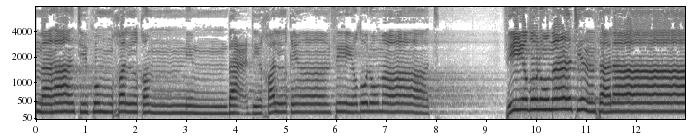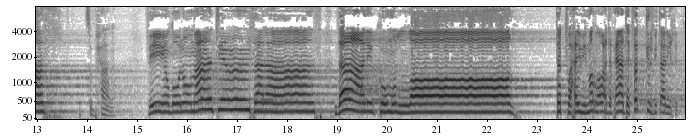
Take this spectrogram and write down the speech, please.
أمهاتكم خلقا من بعد خلق في ظلمات في ظلمات ثلاث. سبحانه. في ظلمات ثلاث. ذلكم الله. تكفى حبيبي مرة واحدة في حياتك فكر في تاريخك.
